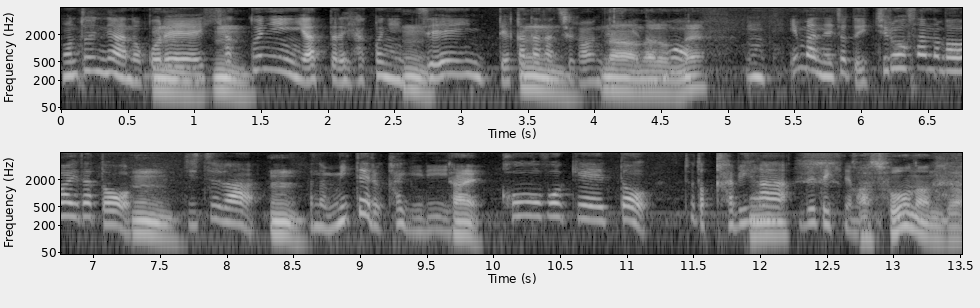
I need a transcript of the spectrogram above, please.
本当にねあのこれうんうん。100人やったら100うん人全員出方が違うんですけども、どね。うん。今ねちょっとイチローさんの場合だと、うん。実はうん。あの見てる限り、はい。酵母系とちょっとカビが出てきてあます。そうなんだ。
